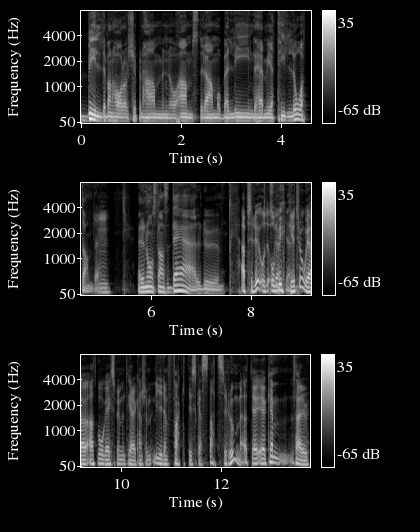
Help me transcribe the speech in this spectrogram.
bilder man har av Köpenhamn och Amsterdam och Berlin, det här mer tillåtande. mm. Är det någonstans där du... Absolut, och, och mycket tror jag att våga experimentera kanske i den faktiska stadsrummet. Jag, jag kan, så här,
